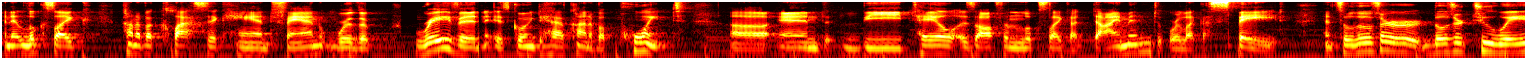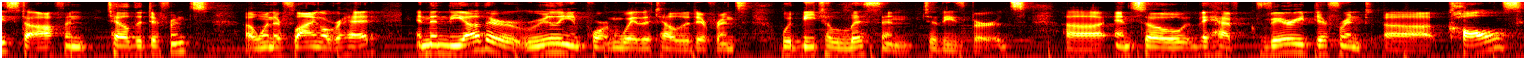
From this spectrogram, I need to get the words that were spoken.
and it looks like kind of a classic hand fan where the raven is going to have kind of a point uh, and the tail is often looks like a diamond or like a spade. And so those are, those are two ways to often tell the difference uh, when they're flying overhead. And then the other really important way to tell the difference would be to listen to these birds. Uh, and so they have very different uh, calls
